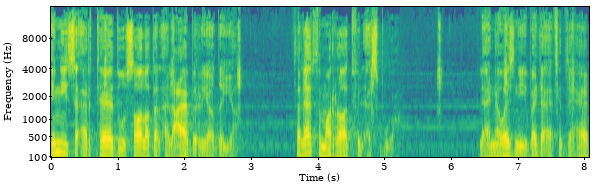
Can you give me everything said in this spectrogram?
إني سأرتاد صالة الألعاب الرياضية ثلاث مرات في الأسبوع لأن وزني بدأ في الذهاب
